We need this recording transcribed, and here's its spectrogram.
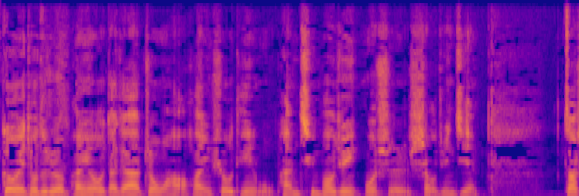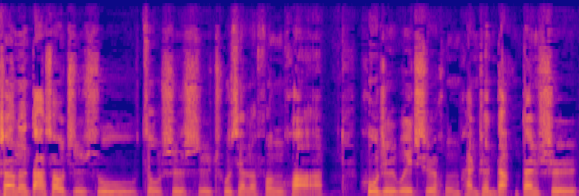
各位投资者朋友，大家中午好，欢迎收听午盘情报君，我是邵军杰。早上呢，大小指数走势是出现了分化啊，沪指维持红盘震荡，但是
